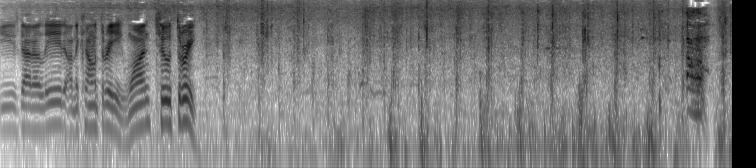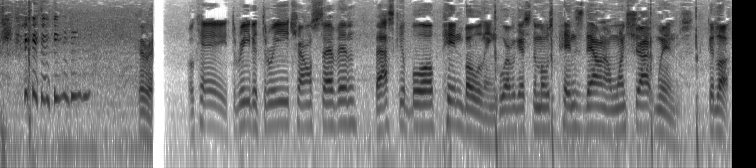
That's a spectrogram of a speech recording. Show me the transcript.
She's got a lead on the count of three. One, two, three. Good. Okay, three to three, challenge seven, basketball, pin bowling. Whoever gets the most pins down on one shot wins. Good luck.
